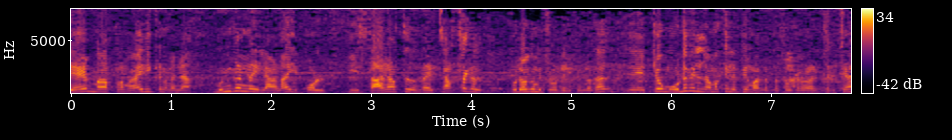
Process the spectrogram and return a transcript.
ജയം മാത്രമായിരിക്കണമെന്ന മുൻഗണനയിലാണ് ഇപ്പോൾ ഈ സ്ഥാനാർത്ഥി നിന്ന് ചർച്ചകൾ പുരോഗമിച്ചുകൊണ്ടിരിക്കുന്നത്. ഏറ്റവും ഒടുവിൽ നമുക്ക് ലഭ്യമാകുന്ന സൂചനകൾ അനുസരിച്ച്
